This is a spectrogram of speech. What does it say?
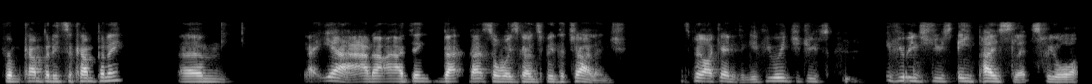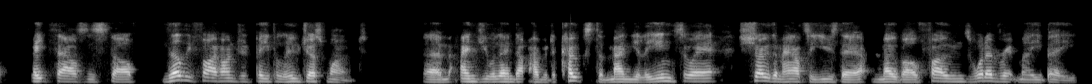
from company to company. Um, yeah, and I, I think that that's always going to be the challenge. It's bit like anything. If you introduce if you introduce e-pay slips for your 8,000 staff, there'll be 500 people who just won't. Um, and you will end up having to coax them manually into it, show them how to use their mobile phones, whatever it may be.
